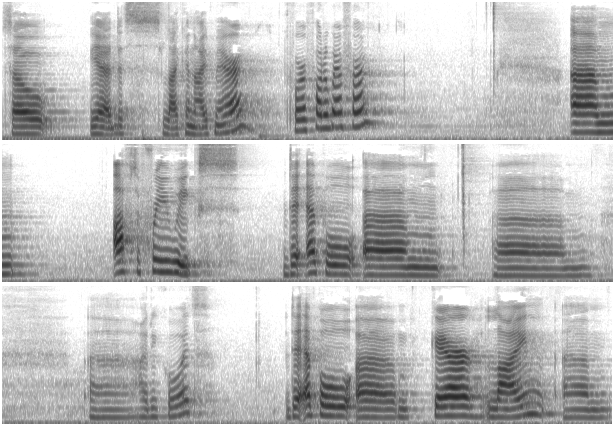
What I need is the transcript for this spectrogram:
So yeah, that's like a nightmare for a photographer. Um, after three weeks, the Apple, um, um, uh, how do you call it? The Apple um, Care line, um,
